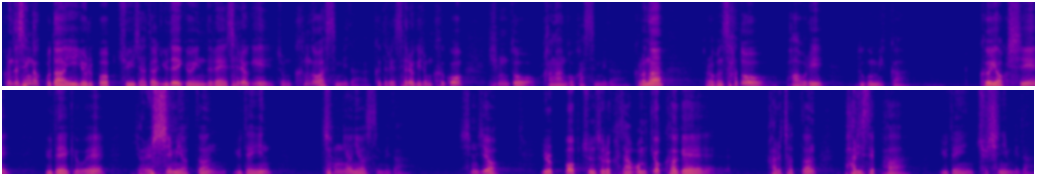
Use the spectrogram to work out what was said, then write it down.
그런데 생각보다 이 율법주의자들 유대교인들의 세력이 좀 큰 것 같습니다. 그들의 세력이 좀 크고 힘도 강한 것 같습니다. 그러나 여러분 사도 바울이 누굽니까? 그 역시 유대교의 열심이었던 유대인 청년이었습니다. 심지어 율법 준수를 가장 엄격하게 가르쳤던 바리세파 유대인 출신입니다.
